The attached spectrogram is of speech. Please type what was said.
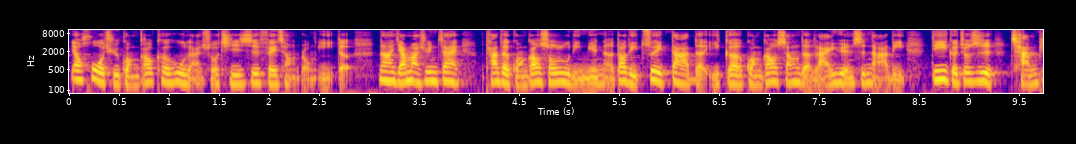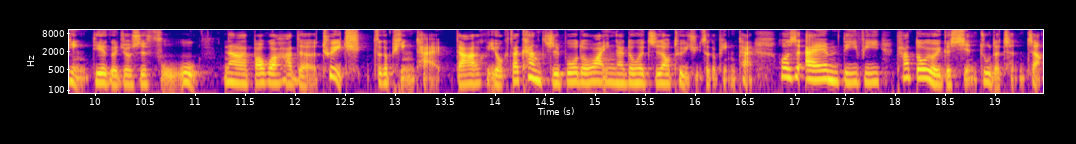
要获取广告客户来说，其实是非常容易的。那亚马逊在它的广告收入里面呢，到底最大的一个广告商的来源是哪里？第一个就是产品，第二个就是服务。那包括它的 Twitch 这个平台，大家有在看直播的话，应该都会知道 Twitch 这个平台，或者是 IMDV，它都有一个显著的成长。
